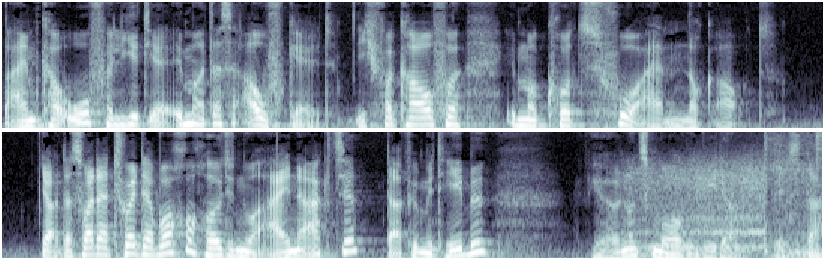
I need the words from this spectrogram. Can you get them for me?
bei einem K.O. verliert ihr immer das Aufgeld. Ich verkaufe immer kurz vor einem Knockout. Ja, das war der Trade der Woche. Heute nur eine Aktie, dafür mit Hebel. Wir hören uns morgen wieder. Bis dann.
